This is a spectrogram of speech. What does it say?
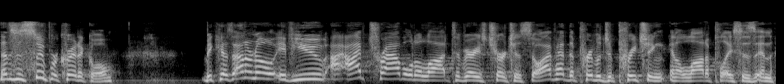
Now, this is super critical because I don't know if you, I, have traveled a lot to various churches, so I've had the privilege of preaching in a lot of places, and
